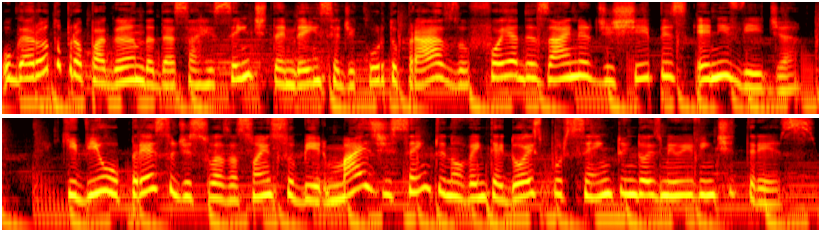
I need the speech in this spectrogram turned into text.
O garoto propaganda dessa recente tendência de curto prazo foi a designer de chips Nvidia que viu o preço de suas ações subir mais de 192% em 2023.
